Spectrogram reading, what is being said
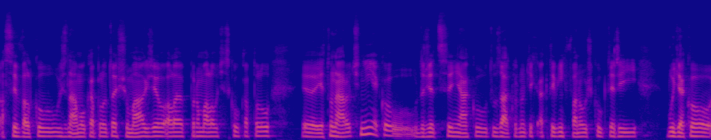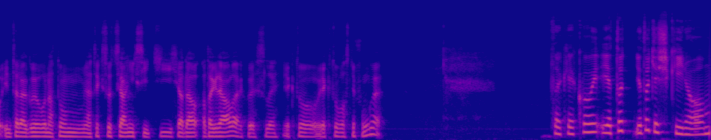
asi velkou známou kapelu to je Šumák, že jo, ale pro malou českou kapelu je to náročný, jako udržet si nějakou tu základnu těch aktivních fanoušků, kteří buď jako interagují na tom, na těch sociálních sítích a, dál, a tak dále, jako jestli, jak to, jak to vlastně funguje? Tak jako je to, je to těžký, no.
